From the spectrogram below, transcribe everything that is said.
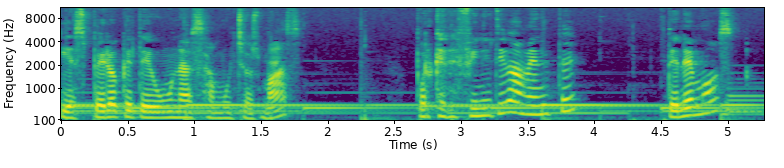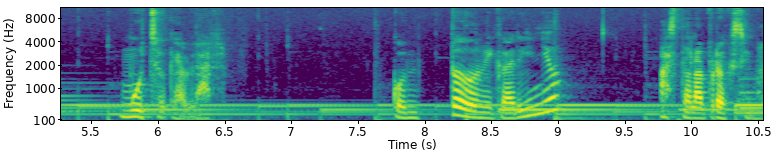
y espero que te unas a muchos más, porque definitivamente tenemos mucho que hablar. Con todo mi cariño, hasta la próxima.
